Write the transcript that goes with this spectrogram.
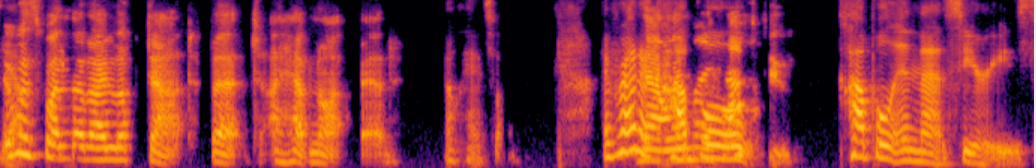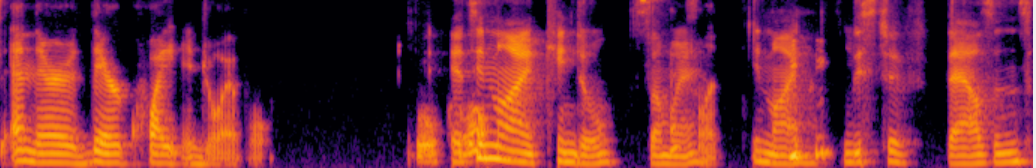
It yep. was one that i looked at but i have not read. Okay. So i've read a couple couple in that series and they're they're quite enjoyable cool, cool. it's in my kindle somewhere Excellent. in my list of thousands.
